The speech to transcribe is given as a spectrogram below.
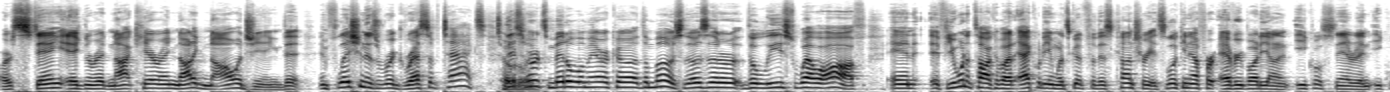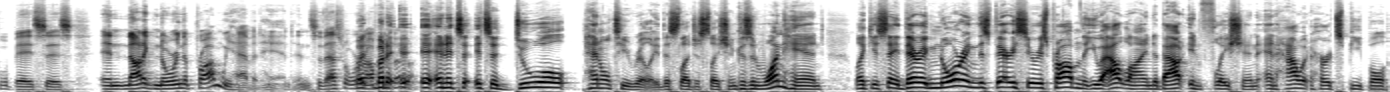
are staying ignorant, not caring, not acknowledging that inflation is a regressive tax. This hurts middle America the most, those that are the least well off. And if you want to talk about equity and what's good for this country, it's looking out for everybody on an equal standard and equal basis and not ignoring the problem we have at hand. And so that's what we're But, but it, it- and it's a, it's a dual penalty really this legislation because in one hand like you say they're ignoring this very serious problem that you outlined about inflation and how it hurts people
